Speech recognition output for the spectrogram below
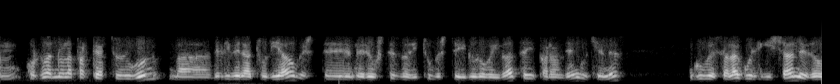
mm, orduan nola parte hartu dugun, ba, deliberatu diau, beste bere ustez baditu beste irurogei bat, eh, paraldean gutxienez, gu bezala gure gizan edo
